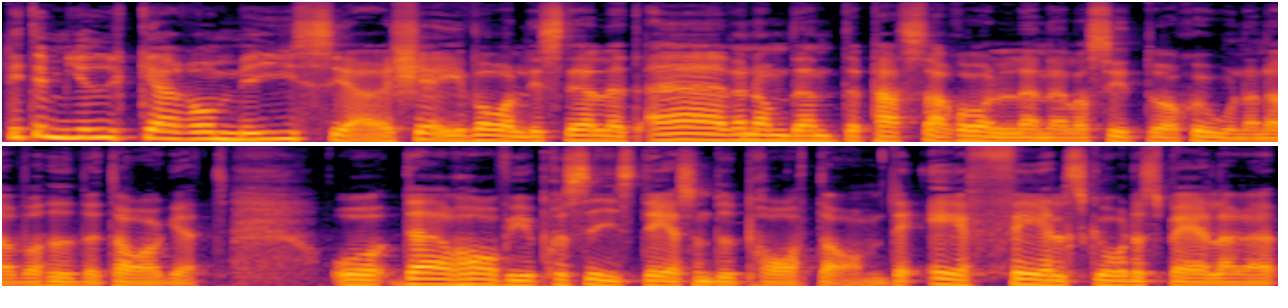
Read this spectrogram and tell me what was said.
lite mjukare och mysigare tjej vald istället. Även om det inte passar rollen eller situationen överhuvudtaget. Och där har vi ju precis det som du pratar om. Det är fel skådespelare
